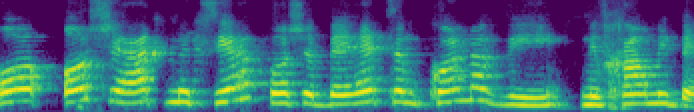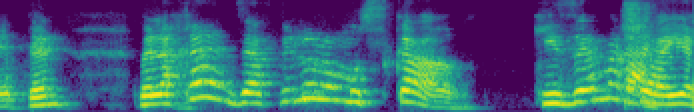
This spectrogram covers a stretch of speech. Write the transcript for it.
או, או שאת מציעה פה שבעצם כל נביא נבחר מבטן, ולכן זה אפילו לא מוזכר, כי זה מה אולי, שהיה.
